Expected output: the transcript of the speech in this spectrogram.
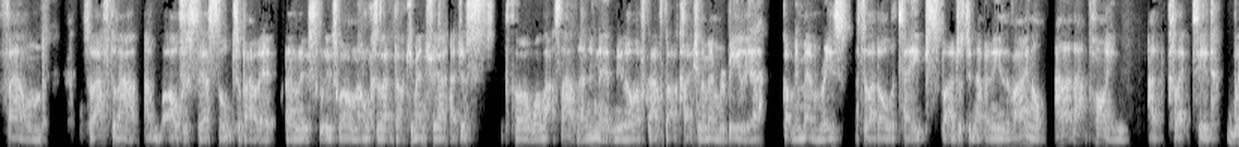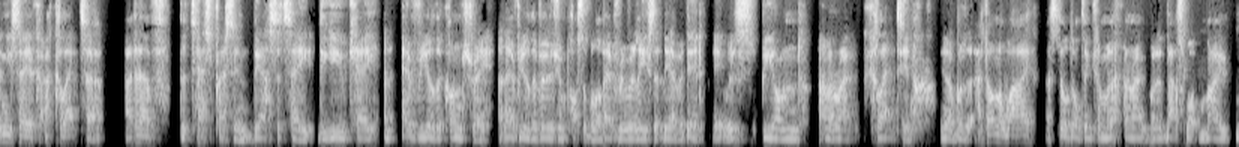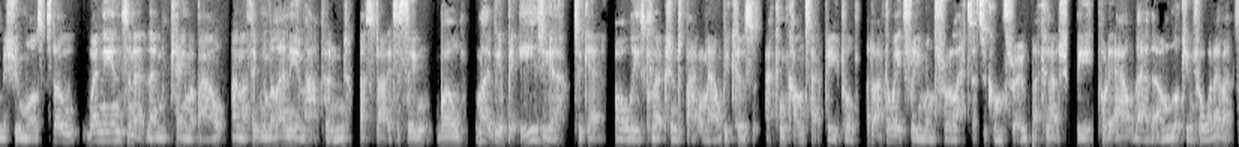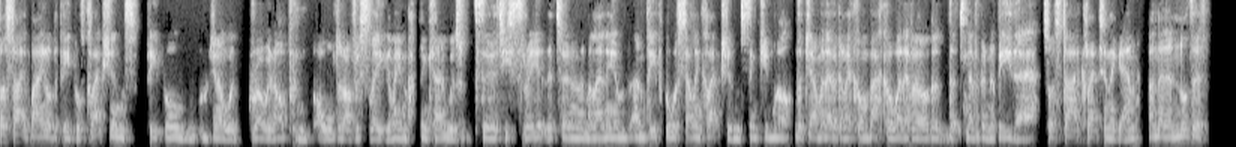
found. So after that, obviously I sulked about it, and it's it's well known because of that documentary. I just thought, well, that's that then, isn't it? You know, I've got, I've got a collection of memorabilia got my memories. I still had all the tapes, but I just didn't have any of the vinyl. And at that point, I'd collected, when you say a, a collector, I'd have the test pressing, the acetate, the UK, and every other country and every other version possible of every release that they ever did. It was beyond anorak collecting, you know, but I don't know why. I still don't think I'm an anorak, but that's what my mission was. So when the internet then came about and I think the millennium happened, I started to think, well, might be a bit easier to get all these collections back now because I can contact people. I don't have to wait three months for a letter to come through. I can actually put it out there that I'm looking for whatever. So I started buying other people's collections. People, you know, were growing up and older, obviously. I mean, I think I was 33 at the turn of the millennium and people were selling collections thinking, well, the jam are never going to come back or whatever, or the, that's never going to be there. So I started collecting again. And then another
